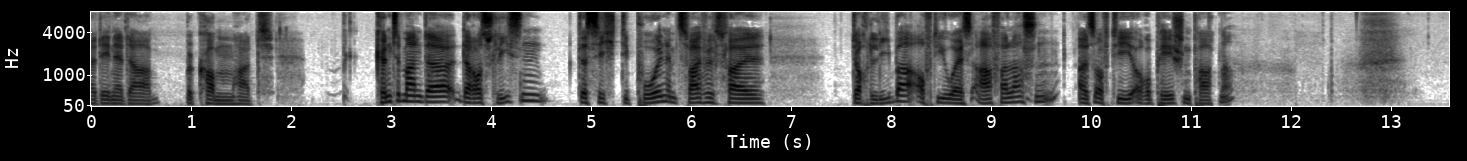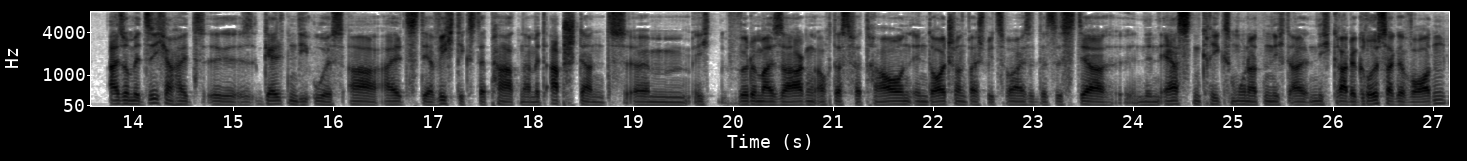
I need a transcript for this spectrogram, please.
äh, den er da bekommen hat, könnte man da daraus schließen, dass sich die Polen im Zweifelsfall doch lieber auf die USA verlassen als auf die europäischen Partner? Also mit Sicherheit äh, gelten die USA als der wichtigste Partner mit Abstand. Ähm, ich würde mal sagen, auch das Vertrauen in Deutschland beispielsweise, das ist ja in den ersten Kriegsmonaten nicht, nicht gerade größer geworden.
